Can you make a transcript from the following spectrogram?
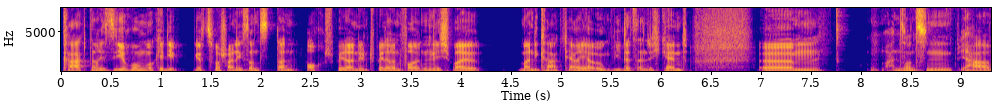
Charakterisierung. Okay, die gibt's wahrscheinlich sonst dann auch später in den späteren Folgen nicht, weil man die Charaktere ja irgendwie letztendlich kennt. Ähm, ansonsten, ja.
